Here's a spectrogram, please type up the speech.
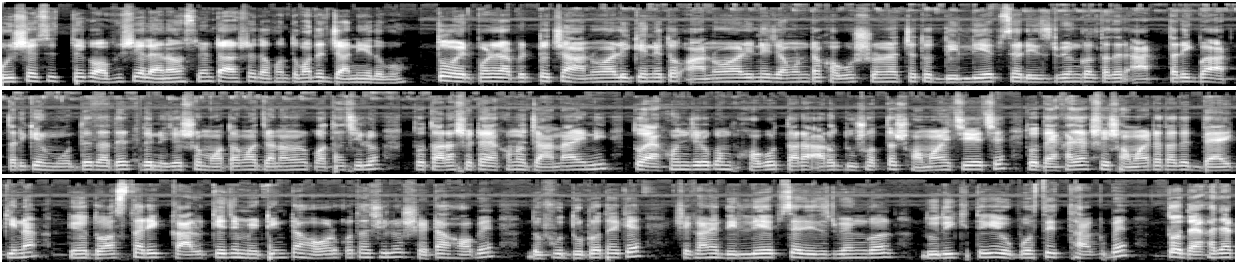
উড়িষ্যা সিট থেকে অফিসিয়াল অ্যানাউন্সমেন্টটা আসলে তখন তোমাদের জানিয়ে দেবো। তো এরপরের আপডেটটা হচ্ছে আনোয়ারিকে নিয়ে। তো আনোয়ারি নিয়ে যেমনটা খবর শোনা যাচ্ছে, তো দিল্লি এফসি আর ইস্ট বেঙ্গল তাদের আট তারিখ বা আট তারিখের মধ্যে তাদের নিজস্ব মতামত জানানোর কথা ছিল। তো তারা সেটা এখনও জানায়নি। তো এখন যেরকম খবর, তারা আরও দু সপ্তাহ সময় চেয়েছে। তো দেখা যাক সেই সময়টা তাদের দেয় কি না কিন্তু দশ তারিখ কালকে যে মিটিংটা হওয়ার কথা ছিল, সেটা হবে দুপুর দুটো থেকে। সেখানে দিল্লি এফসি আর ইস্ট বেঙ্গল দুদিক থেকে উপস্থিত থাকবে। তো দেখা যাক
